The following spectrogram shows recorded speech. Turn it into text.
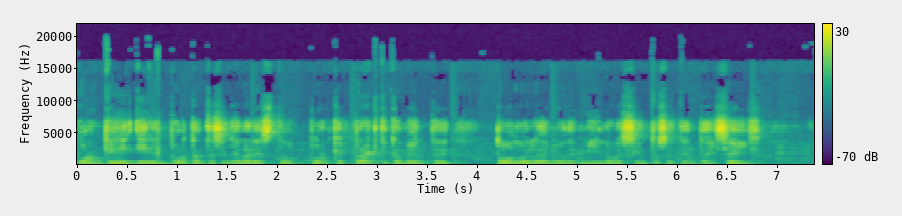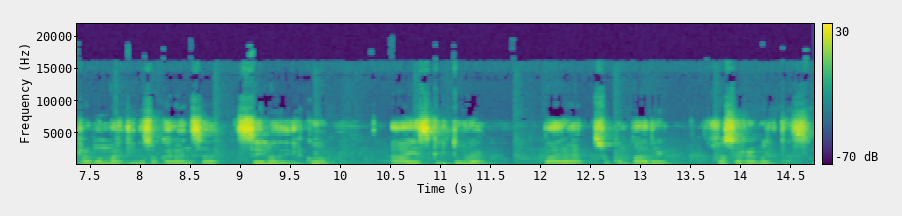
¿Por qué era importante señalar esto? Porque prácticamente todo el año de 1976, Ramón Martínez Ocaranza se lo dedicó a escritura para su compadre José Revueltas.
